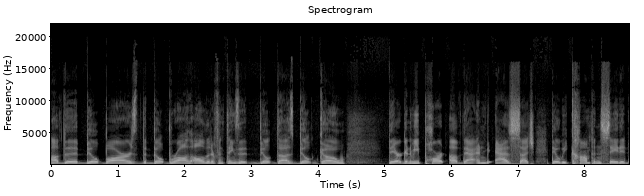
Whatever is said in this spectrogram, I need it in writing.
of the Built bars, the Built broth, all the different things that Built does, Built Go they're going to be part of that and as such they'll be compensated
